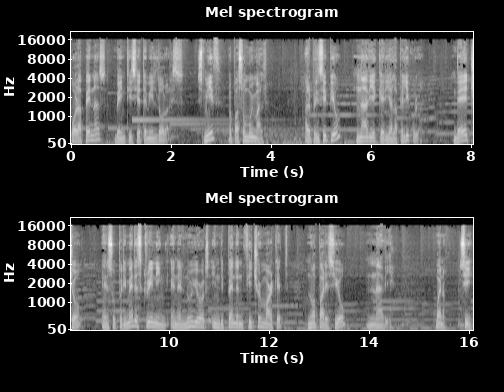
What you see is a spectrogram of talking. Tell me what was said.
por apenas 27 mil dólares. Smith lo pasó muy mal. Al principio, nadie quería la película. De hecho, en su primer screening en el New York's Independent Feature Market, no apareció nadie. Bueno, sí,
